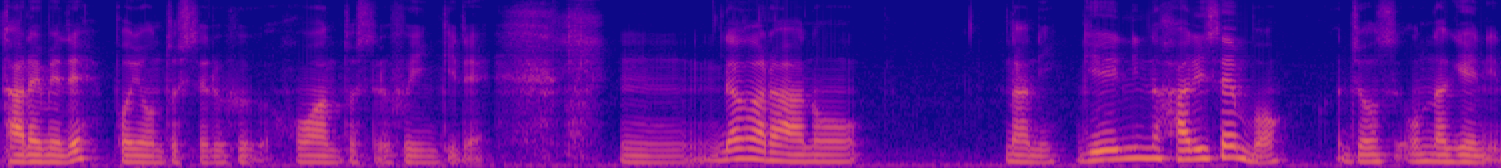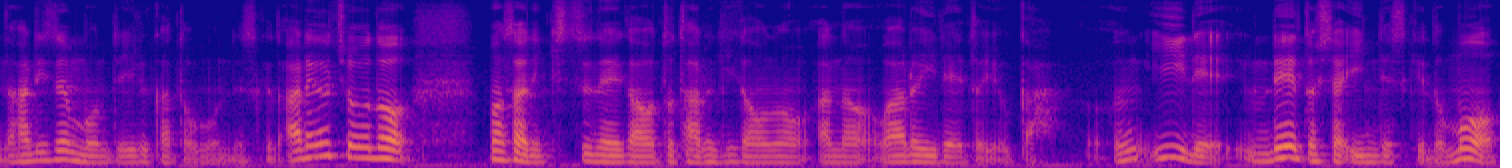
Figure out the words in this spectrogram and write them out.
垂れ目でぽよんとしてるふほわんとしてる雰囲気で、うん、だからあの何？芸人のハリセンボン？女女芸人のハリセンボンっているかと思うんですけどあれがちょうどまさに狐顔と狸顔のあの悪い例というか、うん、いい例例としてはいいんですけども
